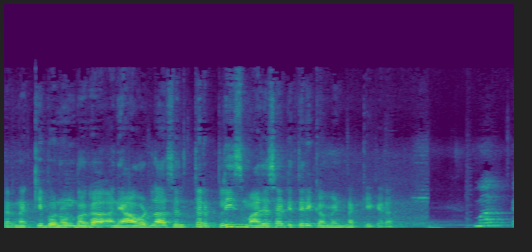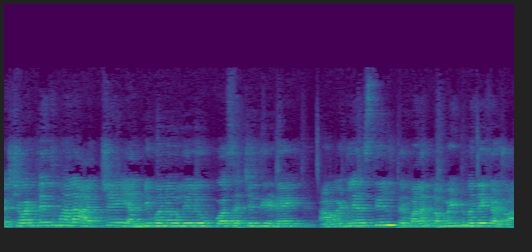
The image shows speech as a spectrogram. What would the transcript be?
तर नक्की बनवून बघा. आणि आवडला असेल तर प्लीज माझ्यासाठी तरी कमेंट नक्की करा. मग कसे वाटले तुम्हाला आजचे यांनी बनवलेले उपवासाचे धिरडे आवडले असतील तर मला कमेंटमध्ये कळवा.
